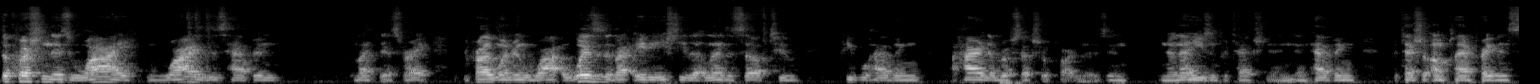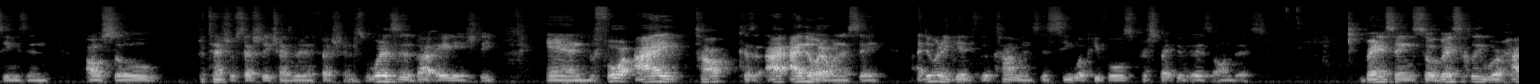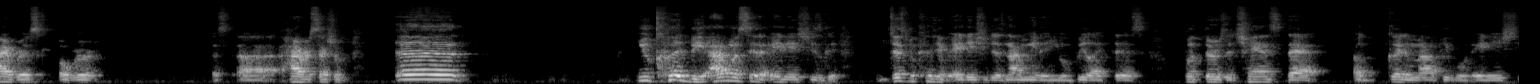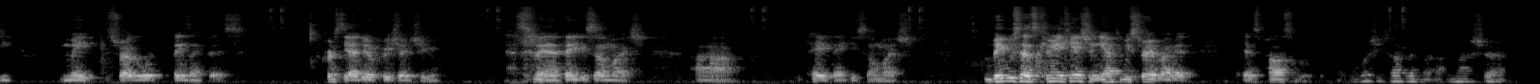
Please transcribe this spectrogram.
the question is why? Why does this happen like this? Right? You're probably wondering why. What is it about ADHD that lends itself to people having a higher number of sexual partners and you know, not using protection and, and having potential unplanned pregnancies and also potential sexually transmitted infections. What is it about ADHD? And before I talk, because I, I know what I want to say, I do want to get into the comments and see what people's perspective is on this. Brandon saying, so basically we're high risk over uh, high risk sexual. Uh, you could be. I don't want to say that ADHD is good. Just because you have ADHD does not mean that you will be like this. But there's a chance that a good amount of people with ADHD may struggle with things like this. Christy, I do appreciate you. Man, thank you so much. Uh, Tay, thank you so much. Baby says communication. You have to be straight about it as possible. What's she talking about? I'm not sure.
